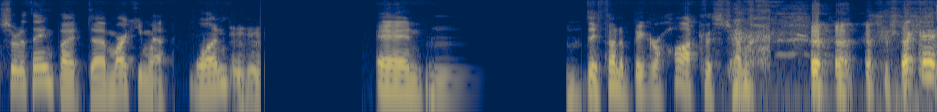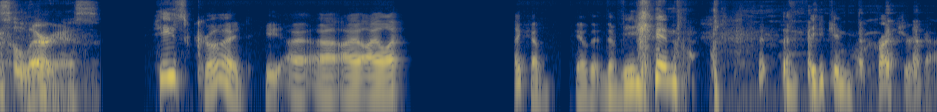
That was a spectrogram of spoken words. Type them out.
sort of thing, but uh, Marky Mark won, Mhm. and they found a bigger Hawk this time. that guy's hilarious. He's good. He, I, I, I like like him. You know, the, the vegan, the vegan crusher guy.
